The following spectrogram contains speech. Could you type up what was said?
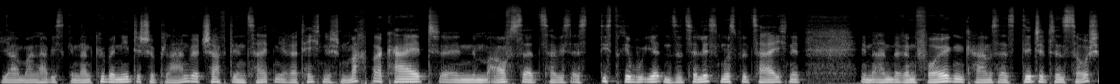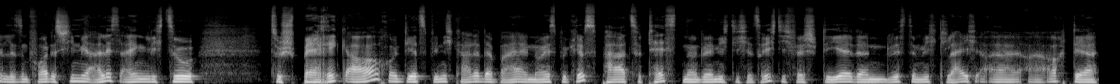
ja, mal habe ich es genannt, kybernetische Planwirtschaft in Zeiten ihrer technischen Machbarkeit. In einem Aufsatz habe ich es als distribuierten Sozialismus bezeichnet. In anderen Folgen kam es als Digital Socialism vor. Das schien mir alles eigentlich zu zu sperrig auch. Und jetzt bin ich gerade dabei, ein neues Begriffspaar zu testen. Und wenn ich dich jetzt richtig verstehe, dann wirst du mich gleich äh, äh auch der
